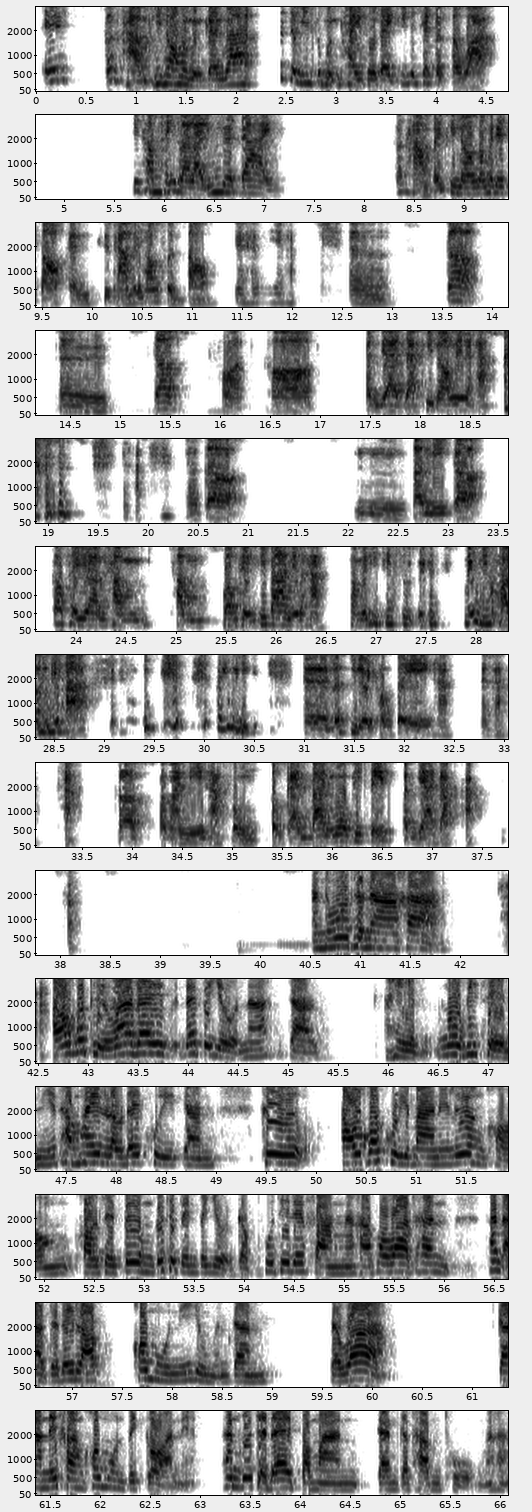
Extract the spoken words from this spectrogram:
เอ๊ะ ก็ถามพี่น้องมาเหมือนกันว่าก็จะมีสมุนไพรตัวใดที่ไม่ใช่ปัสสาวะ ที่ทำให้ละลายริ่มเลือดได้ ก็ถามไปพี่น้องก็ไม่ได้ตอบกัน คือถามไปในห้องส่วนซองนะครับพี่ค่ะเออก็ เออก็ขอขอปัญญาจากพี่น้องเลยนะคะ แล้วก็ อืม ตอนนี้ก็ก็พยายามทำทำบำเพ็ญที่บ้านนี่แหละค่ะทำให้ดีที่สุด ไม่มีความอยาก ไม่มี เอ่อลดกิเลสของตัวเองค่ะนะคะ ค่ะ ก็ประมาณนี้ค่ะ ส่งส่งการบ้านโง่พิเศษ ปัญญาดับค่ะ อนุโมทนาค่ะ เอาก็ถือว่าได้ได้ประโยชน์นะ จากเหตุโง่พิเศษนี้ทำให้เราได้คุยกัน คือเอาก็คุยมาในเรื่องของคอเซเตอร์ก็จะเป็นประโยชน์กับผู้ที่ได้ฟังนะคะ เพราะว่าท่านท่านอาจจะได้รับข้อมูลนี้อยู่เหมือนกัน แต่ว่าการได้ฟังข้อมูลไปก่อนเนี่ย ท่านก็จะได้ประมาณการกระทำถูกนะคะ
